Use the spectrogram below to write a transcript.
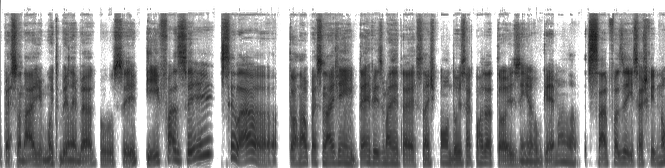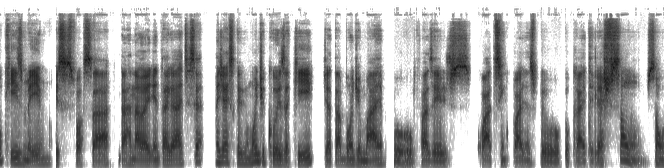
do personagem, muito bem lembrado por você, e fazer, sei lá, tornar o personagem dez vezes mais interessante com dois recordatórios. O Gaiman sabe fazer isso. Acho que ele não quis mesmo se esforçar, dar na hora de entregar, disse, mas já escrevi um monte de coisa aqui, já tá bom demais, vou fazer quatro, cinco páginas pro, pro Kite. Ele acho que são, são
